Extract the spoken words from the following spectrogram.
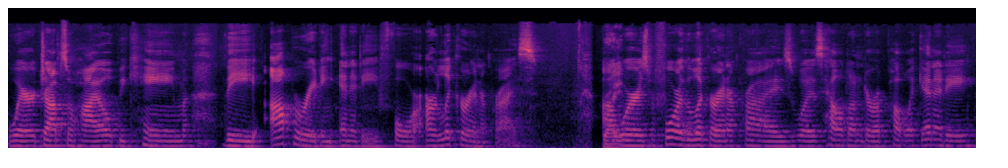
where Jobs Ohio became the operating entity for our liquor enterprise. Uh, Whereas before, the liquor enterprise was held under a public entity.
